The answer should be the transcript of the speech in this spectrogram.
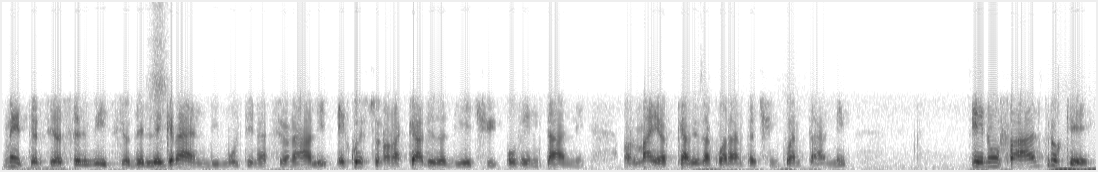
mettersi al servizio delle grandi multinazionali e questo non accade da 10 o 20 anni, ormai accade da 40-50 anni e non fa altro che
